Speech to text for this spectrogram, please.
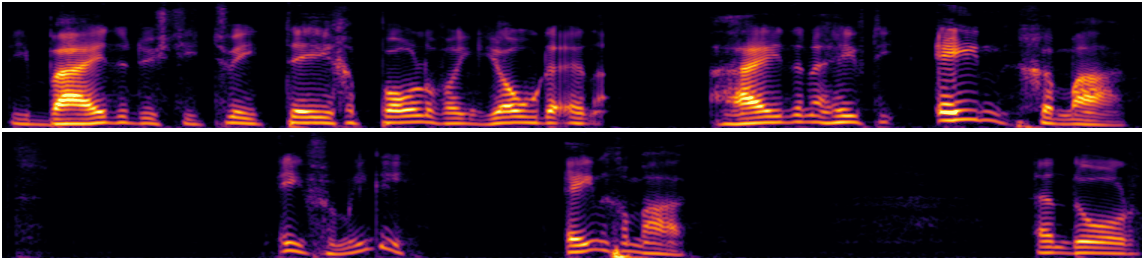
Die beide, dus die twee tegenpolen van Joden en heidenen heeft hij één gemaakt. Eén familie. Eén gemaakt. En door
